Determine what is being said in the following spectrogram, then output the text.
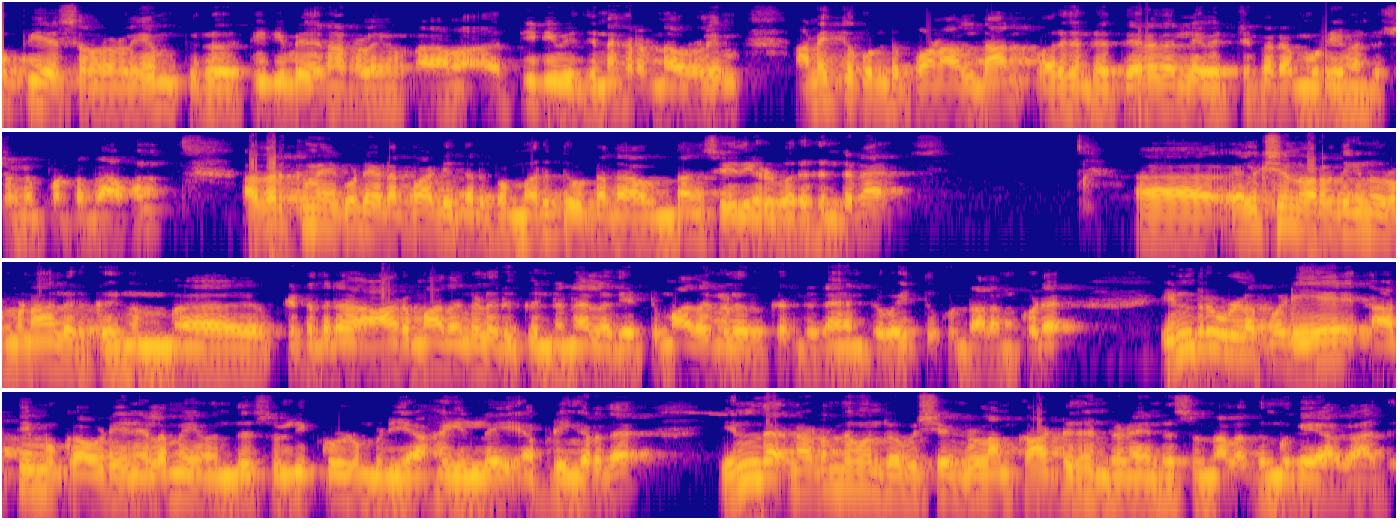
ஓபிஎஸ் அவர்களையும் திரு டிடிவி தினகரனையும் டிடிவி தினகரன் அவர்களையும் அணைத்து கொண்டு போனால்தான் வருகின்ற தேர்தலில் வெற்றி பெற முடியும் என்று சொல்லப்பட்டதாகும் அதற்குமே கூட எடப்பாடி தரப்பு மறுத்து விட்டதாகவும் தான் செய்திகள் வருகின்றன. எலெக்ஷன் வர்றதுக்கு இன்னும் ரொம்ப நாள் இருக்கு. இன்னும் கிட்டத்தட்ட ஆறு மாதங்கள் இருக்கின்றன அல்லது எட்டு மாதங்கள் இருக்கின்றன என்று வைத்துக் கொண்டாலும் கூட இன்று உள்ளபடியே அதிமுகவுடைய நிலைமை வந்து சொல்லிக்கொள்ளும்படியாக இல்லை அப்படிங்கிறத இந்த நடந்து கொண்ட விஷயங்கள்லாம் காட்டுகின்றன என்று சொன்னால் அது மிகையாகாது.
